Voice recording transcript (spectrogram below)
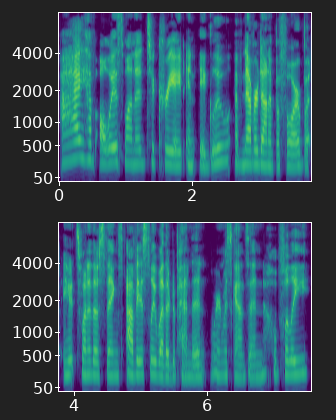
I have always wanted to create an igloo. I've never done it before, but it's one of those things, obviously weather dependent. We're in Wisconsin. Hopefully,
